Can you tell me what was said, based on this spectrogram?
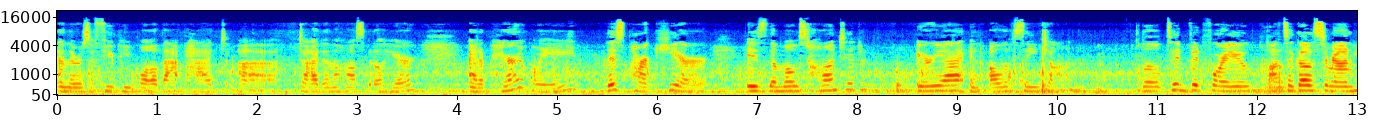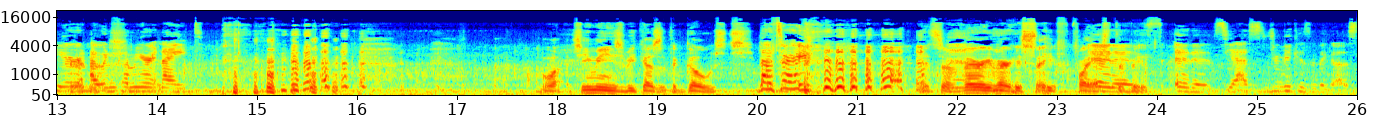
And there was a few people that had uh, died in the hospital here. And apparently, this park here is the most haunted area in all of St. John. Little tidbit for you. Lots of ghosts around here. I wouldn't come here at night. Well, she means because of the ghosts. That's right. It's a very, very safe place It to is. be. It is. Yes, because of the ghosts.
